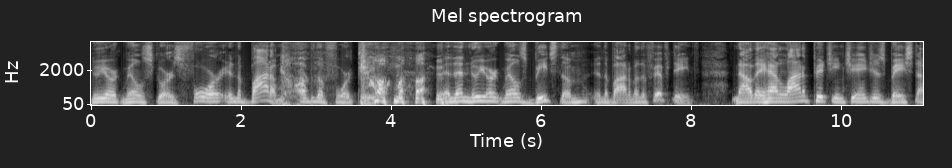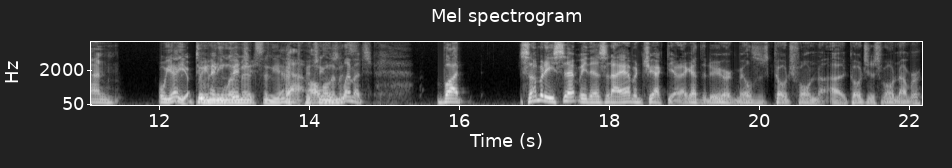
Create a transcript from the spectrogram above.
New York Mills scores four in the bottom of the 14th. Come on. And then New York Mills beats them in the bottom of the 15th. Now, they had a lot of pitching changes based on Oh yeah, you too many limits pitches. and yeah, pitching all those limits. limits. But somebody sent me this, and I haven't checked yet. I got the New York Mills coach phone, uh, coach's phone number.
